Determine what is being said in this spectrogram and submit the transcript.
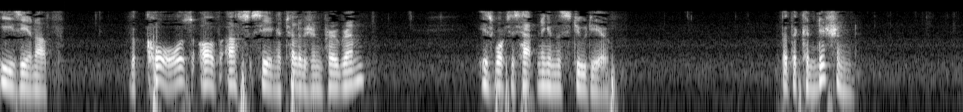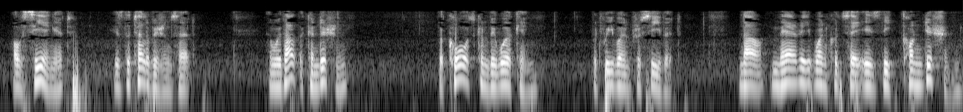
easy enough the cause of us seeing a television program is what is happening in the studio. But the condition of seeing it is the television set. And without the condition, the cause can be working, but we won't receive it. Now, Mary, one could say, is the condition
